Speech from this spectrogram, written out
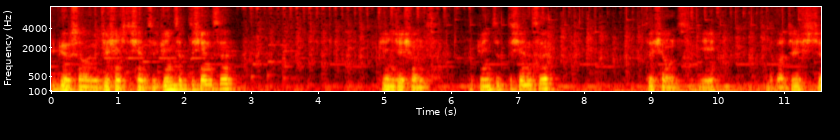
I pierwsze mamy 10 tysięcy i 500 tysięcy. 50 i 500 tysięcy. 1000 i 20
